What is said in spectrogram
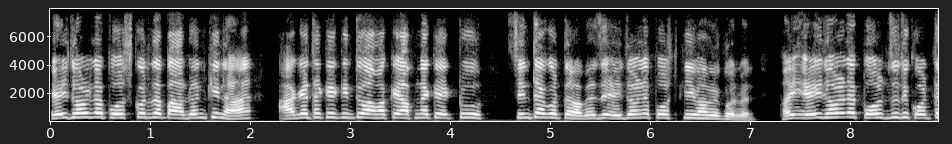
এই ধরনের পোস্ট করতে পারবেন কি না, আগে থেকে কিন্তু আমাকে, আপনাকে একটু চিন্তা করতে হবে যে এই ধরনের পোস্ট কীভাবে করবেন। ভাই, এই ধরনের পোস্ট যদি করতে,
